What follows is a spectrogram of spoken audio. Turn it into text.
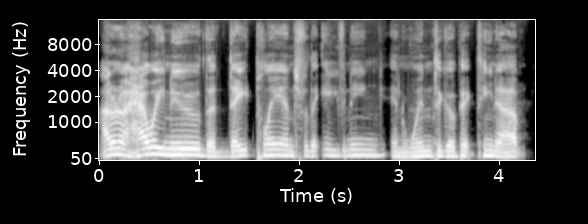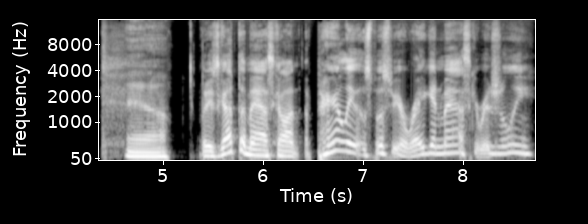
I don't know how he knew the date plans for the evening and when to go pick Tina up Yeah. but he's got the mask on. Apparently, it was supposed to be a Reagan mask originally,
